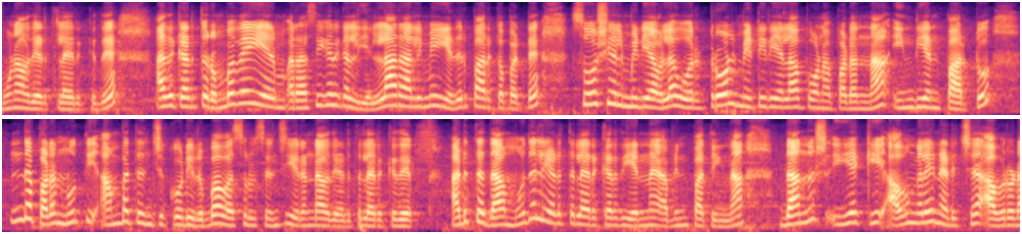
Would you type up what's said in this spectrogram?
மூணாவது இடத்துல இருக்குது. அதுக்கடுத்து ரொம்பவே ரசிகர்கள் எல்லாராலையுமே எதிர்பார்க்கப்பட்டு சோஷியல் மீடியாவில் ஒரு ட்ரோல் மெட்டீரியலாக போன படம் தான் இந்தியன் பார்ட் டூ. இந்த படம் நூற்றி ஐம்பத்தஞ்சு கோடி ரூபாய் வசூல் செஞ்சு இரண்டாவது இடத்துல இருக்குது. அடுத்ததாக முதல் இடத்துல இருக்கிறது என்ன அப்படின்னு பார்த்தீங்கன்னா தனுஷ் இயக்கி அவங்களே நடித்த அவரோட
